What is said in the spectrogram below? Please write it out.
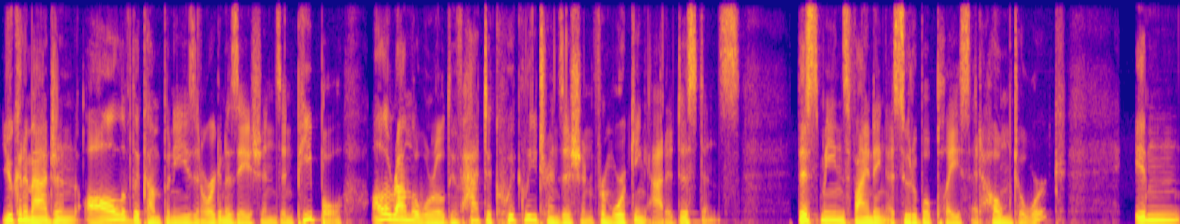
You can imagine all of the companies and organizations and people all around the world who've had to quickly transition from working at a distance. This means finding a suitable place at home to work in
